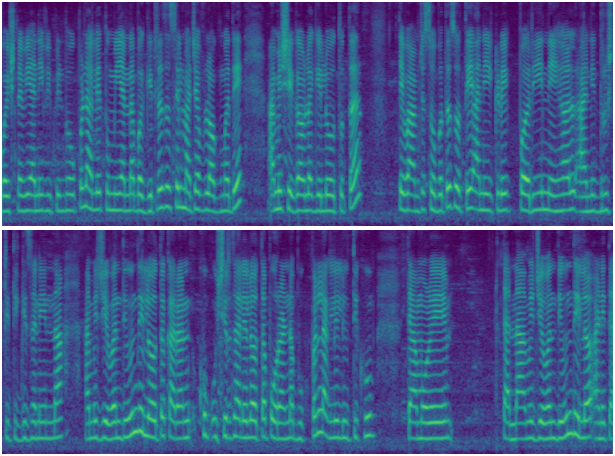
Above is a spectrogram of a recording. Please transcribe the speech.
वैष्णवी आणि विपिन भाऊ पण आले. तुम्ही यांना बघितलंच असेल माझ्या व्लॉगमध्ये आम्ही शेगावला गेलो होतो तर. तेव्हा आमच्यासोबतच होते आणि इकडे परी नेहल आणि दृष्टी तिघीजणींना आम्ही जेवण देऊन दिलं होतं कारण खूप उशीर झालेला होता. पोरांना भूक पण लागलेली होती खूप. त्यामुळे त्यांना आम्ही जेवण देऊन दिलं आणि त्या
